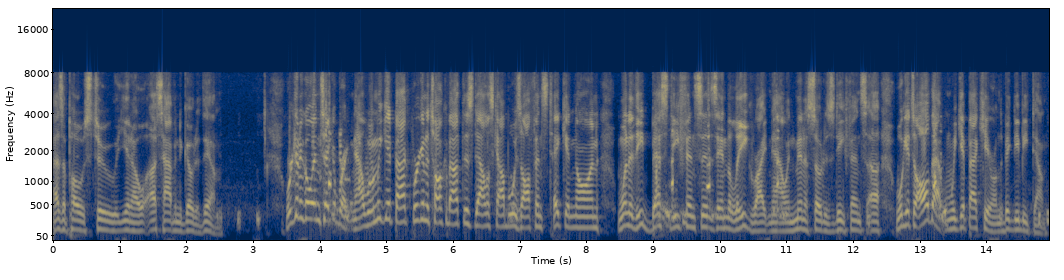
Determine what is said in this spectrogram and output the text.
as opposed to, you know, us having to go to them. We're going to go ahead and take a break now. When we get back, we're going to talk about this Dallas Cowboys offense taking on one of the best defenses in the league right now in Minnesota's defense. Uh, we'll get to all that when we get back here on the Big D Beatdown.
